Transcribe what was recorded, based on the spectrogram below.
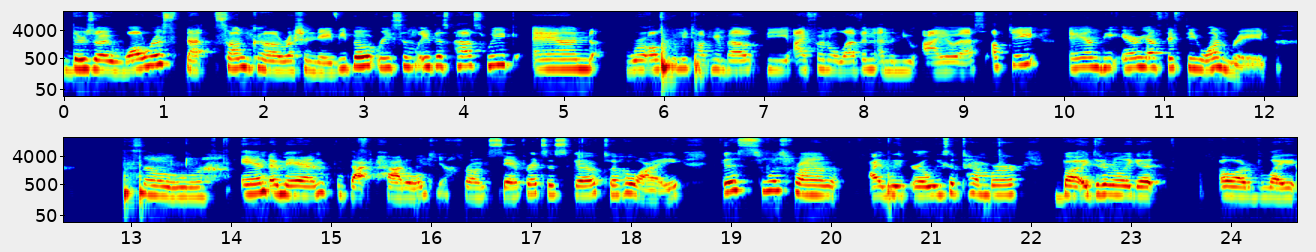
there's a walrus that sunk a Russian Navy boat recently this past week, and we're also going to be talking about the iPhone 11 and the new iOS update and the Area 51 raid. So, and a man that paddled Yeah. from San Francisco to Hawaii. This was from I believe early September, but it didn't really get a lot of light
